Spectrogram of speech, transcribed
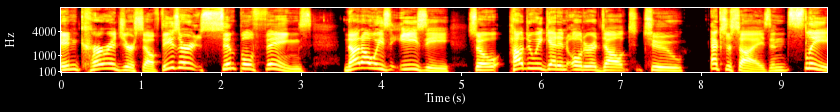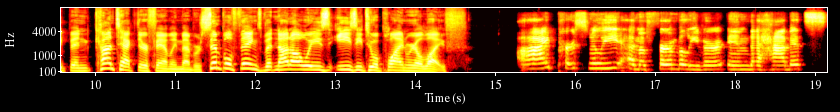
encourage yourself. These are simple things, not always easy. So, how do we get an older adult to exercise and sleep and contact their family members? Simple things, but not always easy to apply in real life. I personally am a firm believer in the habits,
